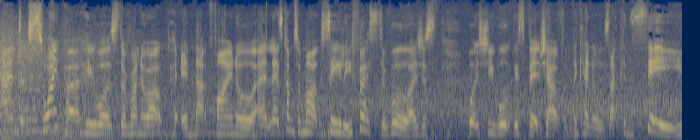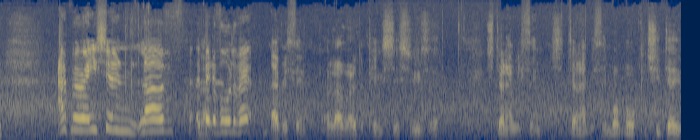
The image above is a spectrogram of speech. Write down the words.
and Swiper, who was the runner-up in that final. Uh, let's come to Mark Seeley first of all. I just watched you walk this bitch out from the kennels. I can see admiration, love, a bit of all of it. Everything. I love her to pieces. She's, a, she's done everything. She's done everything. What more can she do?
